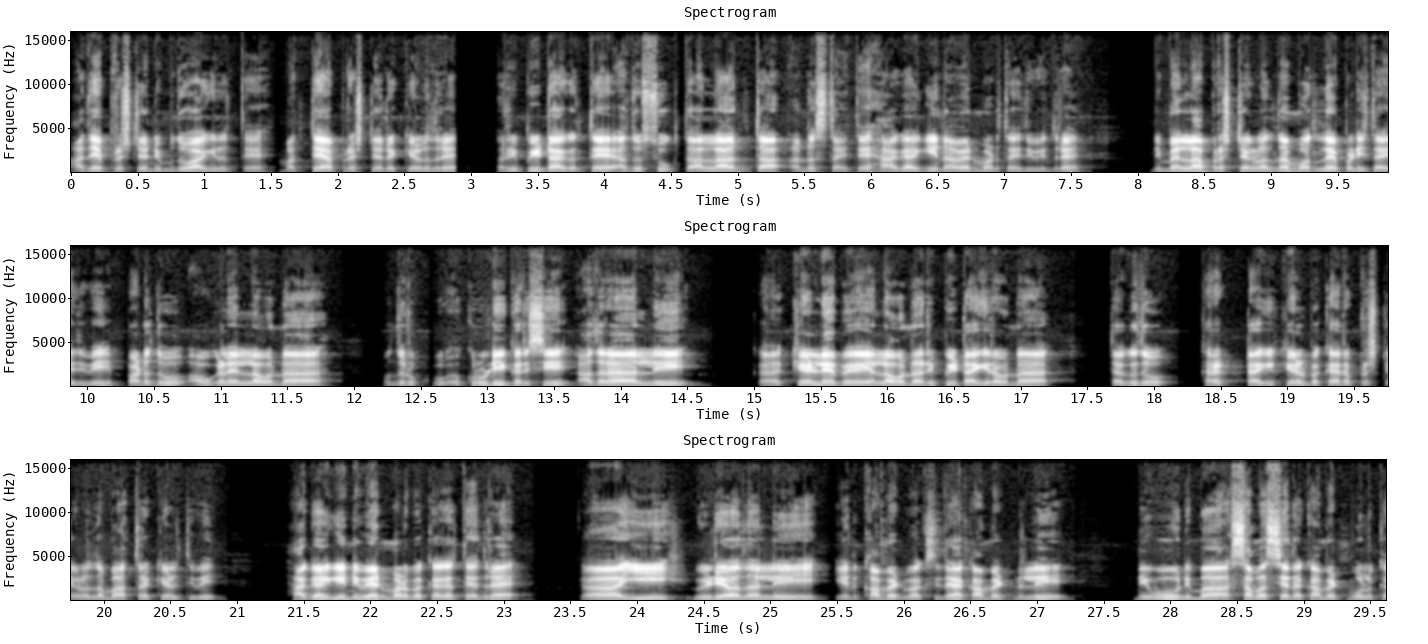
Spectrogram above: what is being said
ಅದೇ ಪ್ರಶ್ನೆ ನಿಮ್ಮದು ಆಗಿರುತ್ತೆ. ಮತ್ತೆ ಆ ಪ್ರಶ್ನೆನ ಕೇಳಿದ್ರೆ ರಿಪೀಟ್ ಆಗುತ್ತೆ. ಅದು ಸೂಕ್ತ ಅಲ್ಲ ಅಂತ ಅನ್ನಿಸ್ತೈತೆ ಹಾಗಾಗಿ ನಾವೇನು ಮಾಡ್ತಾ ಇದ್ದೀವಿ ಅಂದರೆ ನಿಮ್ಮೆಲ್ಲ ಪ್ರಶ್ನೆಗಳನ್ನು ಮೊದಲೇ ಪಡಿತಾ ಇದ್ದೀವಿ ಪಡೆದು ಅವುಗಳೆಲ್ಲವನ್ನು ಒಂದು ಕ್ರೂ- ಕ್ರೋಢೀಕರಿಸಿ ಅದರಲ್ಲಿ ಕೇಳಲೇ ಕೇಳಲೇಬೇ, ಎಲ್ಲವನ್ನ ರಿಪೀಟ್ ಆಗಿರೋವನ್ನ ತೆಗೆದು ಕರೆಕ್ಟಾಗಿ ಕೇಳಬೇಕಾಗಿರೋ ಪ್ರಶ್ನೆಗಳನ್ನ ಮಾತ್ರ ಕೇಳ್ತೀವಿ. ಹಾಗಾಗಿ ನೀವೇನು ಮಾಡಬೇಕಾಗತ್ತೆ ಅಂದರೆ ಈ ವಿಡಿಯೋದಲ್ಲಿ ಏನು ಕಾಮೆಂಟ್ ಬಾಕ್ಸ್ ಇದೆ, ಆ ಕಾಮೆಂಟ್ನಲ್ಲಿ ನೀವು ನಿಮ್ಮ ಸಮಸ್ಯೆನ ಕಾಮೆಂಟ್ ಮೂಲಕ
